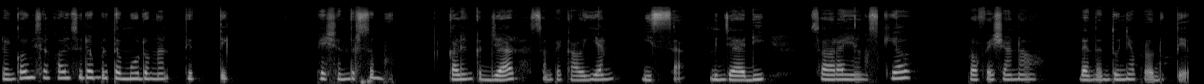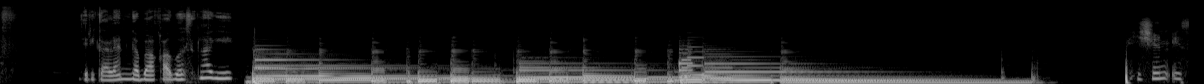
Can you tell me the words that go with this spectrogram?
Dan kalau misalnya kalian sudah bertemu dengan titik passion tersebut, kalian kejar sampai kalian bisa menjadi seorang yang skill, profesional, dan tentunya produktif. Jadi kalian gak bakal bosan lagi. Passion is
